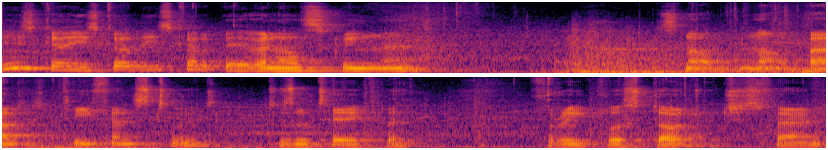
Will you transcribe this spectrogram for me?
he's got he's got he's got a bit of an L screen there. It's not not a bad defense to it. Doesn't take the three plus dodge, which is fair enough.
